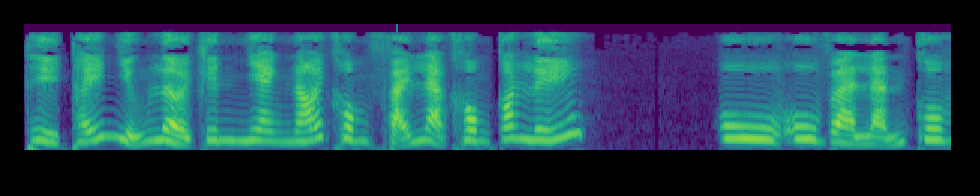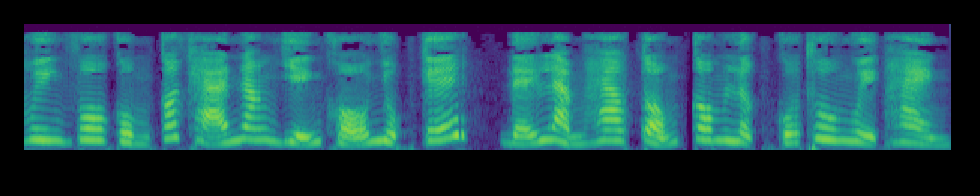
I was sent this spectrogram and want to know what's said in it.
Thì thấy những lời kinh nhan nói không phải là không có lý. U U và lãnh cô huyên vô cùng có khả năng diễn khổ nhục kế, để làm hao tổn công lực của Thu Nguyệt Hàn.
